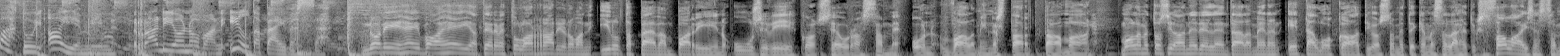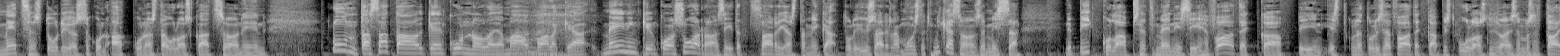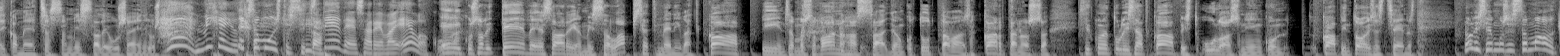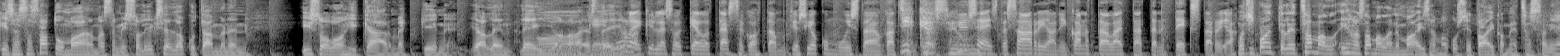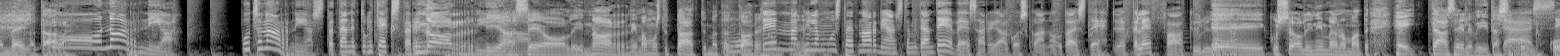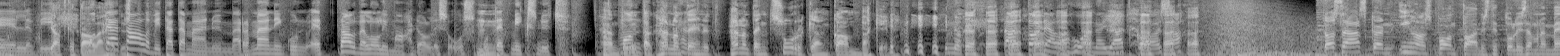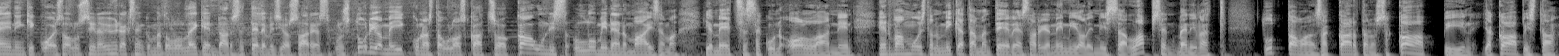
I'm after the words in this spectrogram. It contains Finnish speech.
tapahtui aiemmin Radionovan iltapäivässä. No niin, hei vaan hei ja tervetuloa Radionovan iltapäivän pariin. Uusi viikko seurassamme on valmiina starttaamaan. Me olemme tosiaan edelleen täällä meidän etälokaatiossamme tekemässä lähetyksessä salaisessa metsästudiossa, kun akkunasta ulos katsoo, niin lunta sataa oikein kunnolla ja maa on valkea. Meininki kun on suoraan siitä sarjasta, mikä tuli Ysärillä. Muistatko, mikä se on se, missä ne pikkulapset meni siihen vaatekaappiin ja sitten kun ne tuli sieltä vaatekaapista ulos, niin ne oli semmoisessa taikametsässä, missä oli usein just... Häh? Mikä juttu? Eikö sä muista sitä? Siis TV-sarja vai elokuva? Ei, kun se oli TV-sarja, missä lapset menivät kaappiin, semmoisessa vanhassa jonkun tuttavansa kartanossa. Sitten kun ne tuli sieltä kaapista ulos, niin kuin kaapin toisesta seinästä, ne oli semmoisessa maagisessa satumaailmassa, missä oli yksi joku tämmöinen iso lohikäärmekin ja len, leijona. Okei, ja se okay, leijona... mulla ei kyllä soi kellot tässä kohtaa, mutta jos joku muistaa ja on katsonut se on? kyseistä sarjaa, niin kannattaa laittaa tänne tekstaria. Mutta siis pointti oli, että samalla, ihan samanlainen maisema kuin siinä taikametsässä, niin on meillä täällä. Joo, Narnia. Puhutko Narniasta? Tänne tuli tekstari. Narnia se oli, Narnia. Mä muistin päättymätön Mutta tarina. en mä Ei. kyllä muista, että Narniasta mitään TV-sarjaa koskaan oltaisi tehty. Että leffaa kyllä. Ei, kun se oli nimenomaan... Te... Hei, tää selvii tässä, Tää kun, kun selvii. jatketaan Mutta tämä talvi, tätä mä en ymmärrä. Mä niin kuin, että talvella oli mahdollisuus, mm. mutta et miksi nyt? Hän, tuli Monta- hän, on tehnyt, hän on tehnyt surkean comebackin. no, tämä on todella huono jatko-osa. Tuossa äsken ihan spontaanisti tuli semmoinen meininki, kun olisi ollut siinä 90-luvun legendaarisessa televisiosarjassa, kun studiomme ikkunasta ulos katsoo kaunis luminen maisema ja metsässä kun ollaan, niin en vaan muistanut, mikä tämän TV-sarjan nimi oli, missä lapsen menivät tuttavansa kartanossa kaappiin ja kaapista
